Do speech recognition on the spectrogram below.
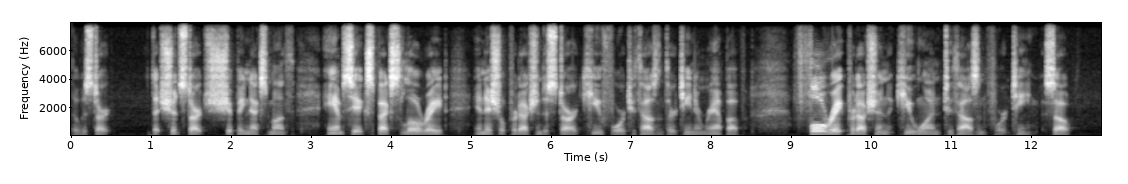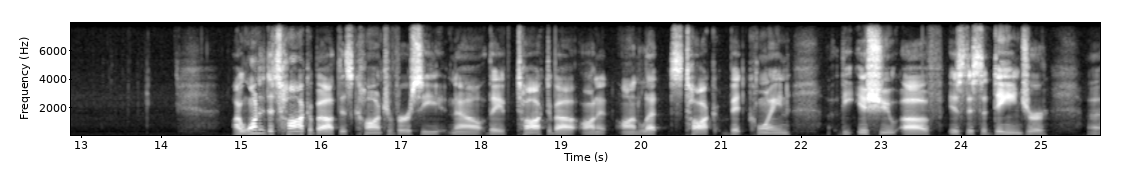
that would start that should start shipping next month. AMC expects low rate initial production to start Q4 2013 and ramp up full rate production Q1 2014. So I wanted to talk about this controversy. Now they've talked about on it on Let's Talk Bitcoin the issue of is this a danger? Uh,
